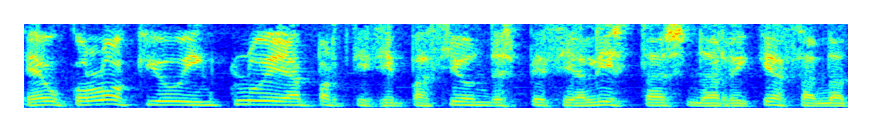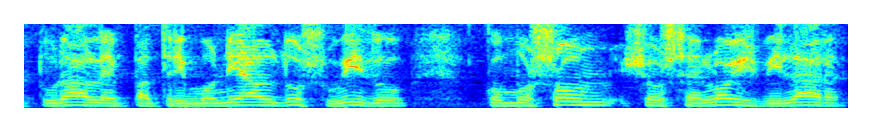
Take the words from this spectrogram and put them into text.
e o coloquio inclúe a participación de especialistas na riqueza natural e patrimonial do Suído, como son Xosé Lois Vilar,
